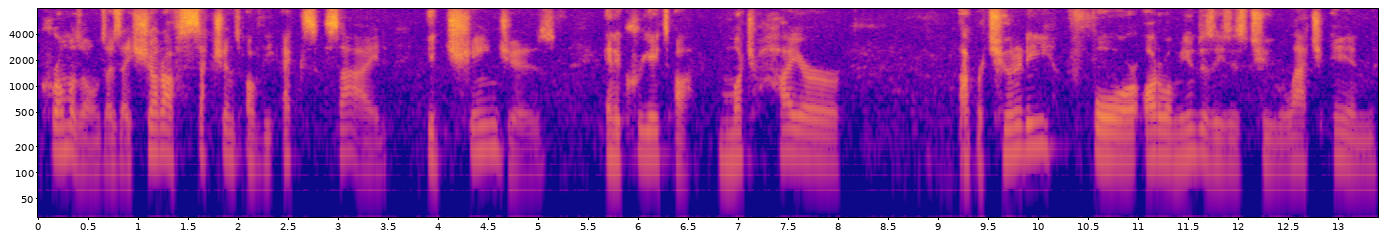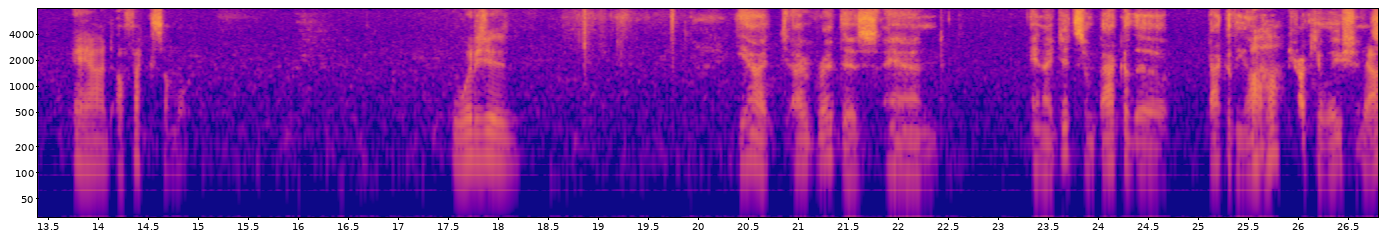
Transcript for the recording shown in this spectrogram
chromosomes, as they shut off sections of the X side, it changes and it creates a much higher opportunity for autoimmune diseases to latch in and affect someone. What did you yeah, I read this and and I did some back of the back of the envelope uh-huh. calculations. Yeah.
